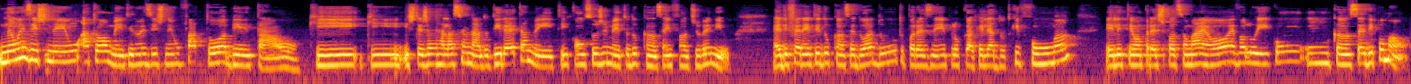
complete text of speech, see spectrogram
não existe nenhum, atualmente, não existe nenhum fator ambiental que, que esteja relacionado diretamente com o surgimento do câncer infanto-juvenil. É diferente do câncer do adulto, por exemplo, aquele adulto que fuma, ele tem uma predisposição maior a evoluir com um câncer de pulmão.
